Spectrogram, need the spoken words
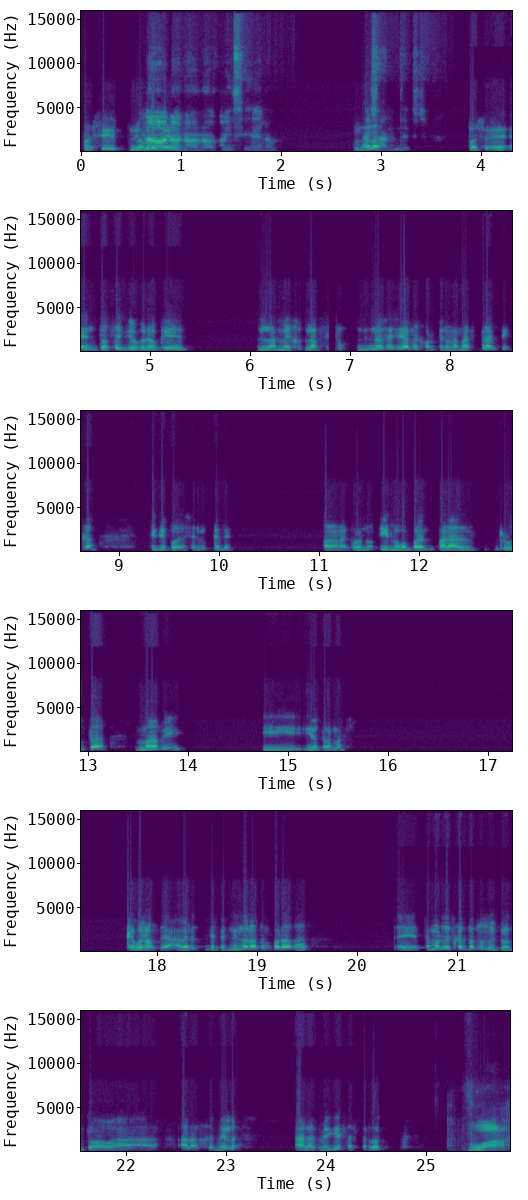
pues sí, yo creo No, que no, no, no coincide, no. Es nada, antes. pues eh, entonces yo creo que la mejor, la opción- no sé si la mejor, pero la más práctica sí que puede ser Ukene para la crono. Y luego para, para el ruta, Mavi y, y otra más. Que bueno, a ver, dependiendo de la temporada, eh, estamos descartando muy pronto a, a las gemelas, a las mellizas, perdón. Buah.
